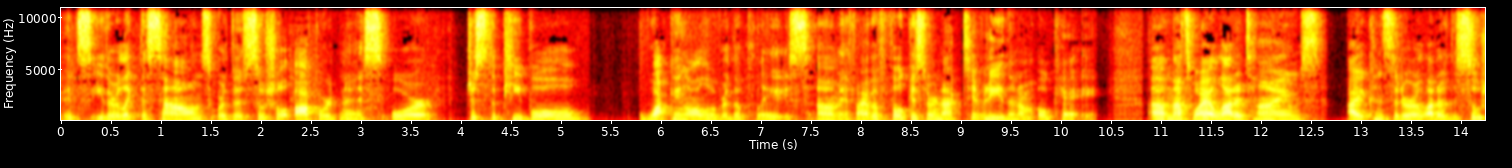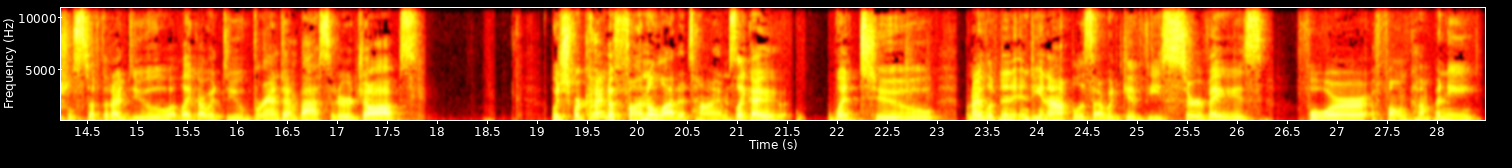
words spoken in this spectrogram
it's either like the sounds or the social awkwardness or just the people walking all over the place. Um, if I have a focus or an activity, then I'm okay. Um, that's why a lot of times I consider a lot of the social stuff that I do, like I would do brand ambassador jobs, which were kind of fun a lot of times. Like I went to, when I lived in Indianapolis, I would give these surveys for a phone company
